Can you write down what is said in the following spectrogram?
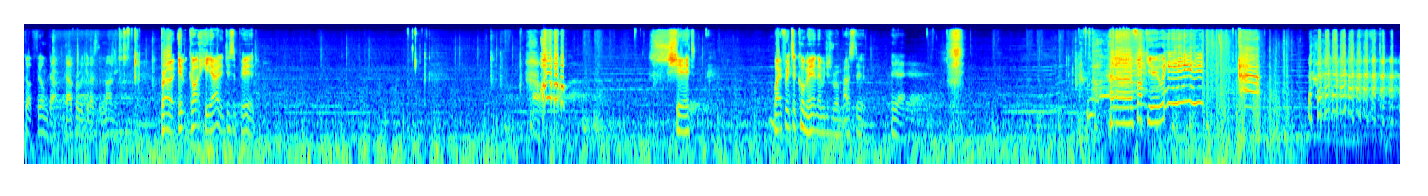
Got filmed that. That'll probably give us the money. Bro, it got here and it disappeared. Shit. Wait for it to come in and then we just run past it. Yeah. Hello, fuck you. ah!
